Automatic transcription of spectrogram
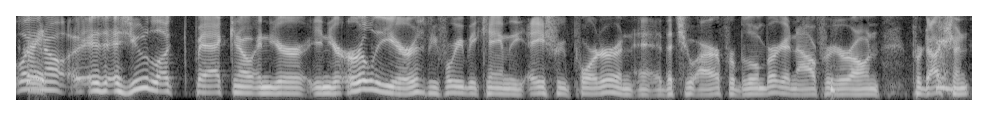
Well, you know, as, as you look back, you know, in your in your early years before you became the ace reporter and uh, that you are for Bloomberg and now for your own production,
